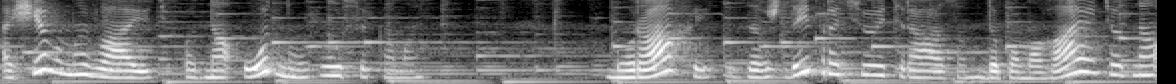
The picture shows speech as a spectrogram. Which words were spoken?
а ще вимивають одна одну вусиками. Мурахи завжди працюють разом, допомагають одна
